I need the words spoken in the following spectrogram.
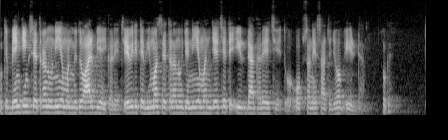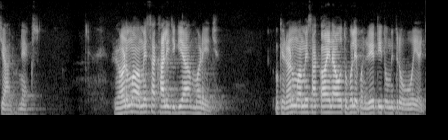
ઓકે બેન્કિંગ ક્ષેત્રનું નિયમન મિત્રો આરબીઆઈ કરે છે. એવી રીતે વીમા ક્ષેત્રનું જે નિયમન જે છે તે ઈરડા કરે છે. તો ઓપ્શન એ સાચો જવાબ ઈરડા. ઓકે ચાલો. નેક્સ્ટ રણમાં હંમેશા ખાલી જગ્યા મળે જ. ઓકે, રણમાં હંમેશા કાંઈ ના હોય તો ભલે, પણ રેતી તો મિત્રો હોય જ.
